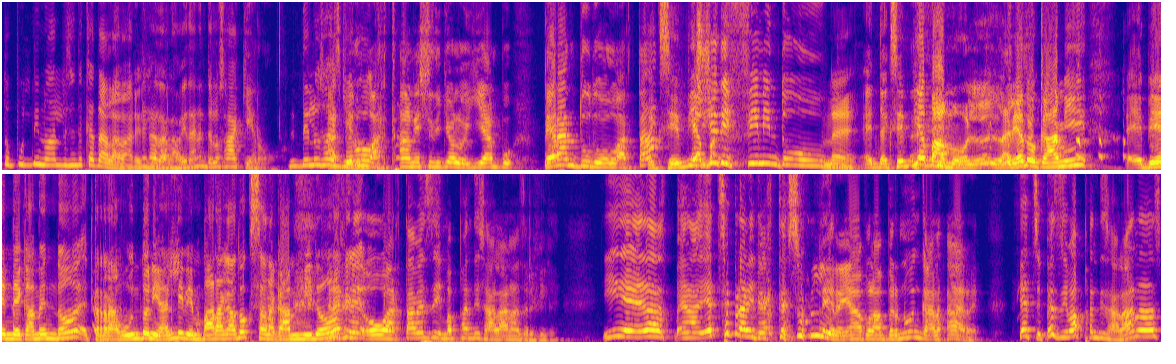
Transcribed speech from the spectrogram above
το πουλτίν ο άλλος, δεν κατάλαβα ρε Δεν φίλε. κατάλαβα, ήταν εντελώς άκερο. Είναι τελώς Ας πούμε ο άκυρο. Αρτάν έχει δικαιολογία που πέραν τούτου ο Αρτά Εντάξει, έχει δια- και τη φήμη του... Ναι, εντάξει, διαπάμω. Λαλία το κάμει, επειδή έκαμε το, τραβούν τον οι άλλοι, πήγαινε παρακάτω, ξανακάμει το. Ρε φίλε, ο Αρτά παίζει μάπαν της Αλάνας ρε φίλε. Είναι ένας- ένα- έτσι πρέπει να είναι οι παίχτες ούλοι ρε, για να απολαμπερνούμε καλά ρε. Έτσι παίζει μάπαν της Αλάνας,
